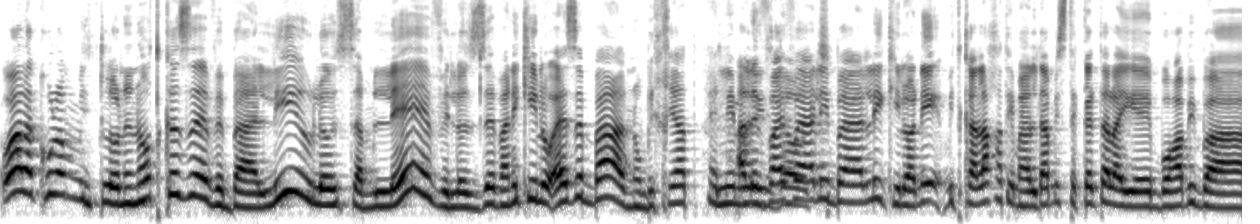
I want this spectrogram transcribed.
וואלה, כולם מתלוננות כזה, ובעלי, הוא לא שם לב, ולא זה, ואני כאילו, איזה בעל, נו, בחייאת, אין לי מה הלוואי להזדהות. והיה לי בעלי, כאילו, אני מתקלחת עם הילדה מסתכלת עליי, אה, בוהה בי ב...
